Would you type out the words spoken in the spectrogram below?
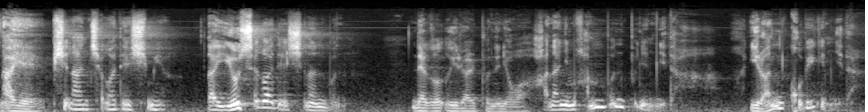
나의 피난처가 되시며 나의 요새가 되시는 분 내가 의뢰할 분은 여호와 하나님 한 분뿐입니다. 이러한 고백입니다.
